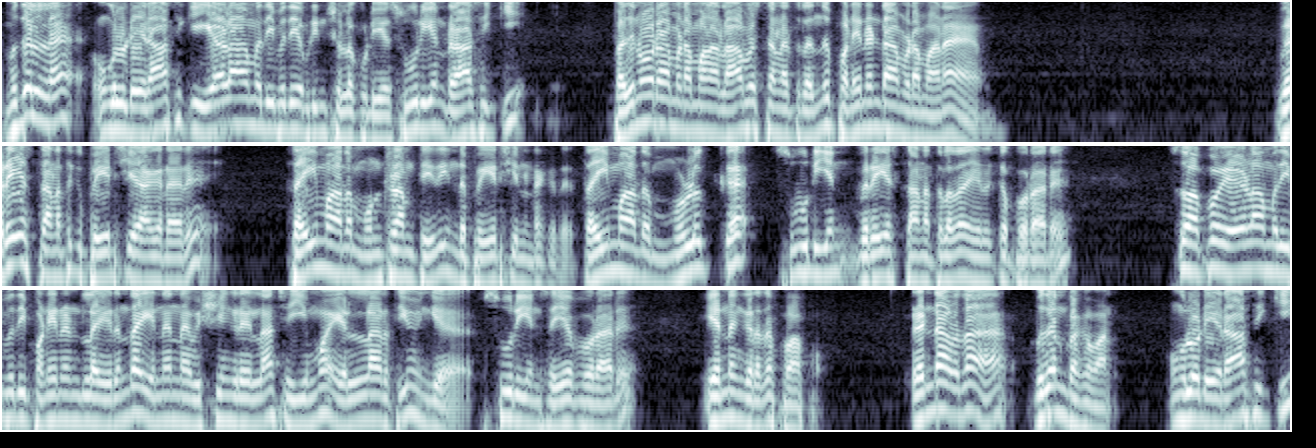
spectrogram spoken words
முதல்ல உங்களுடைய ராசிக்கு ஏழாம் அதிபதி அப்படின்னு சொல்லக்கூடிய சூரியன் ராசிக்கு பதினோராம் இடமான லாபஸ்தானத்திலேருந்து பன்னிரெண்டாம் இடமான விரயஸ்தானத்துக்கு பயிற்சி ஆகிறாரு. தை மாதம் ஒன்றாம் தேதி இந்த பயிற்சி நடக்குது. தை மாதம் முழுக்க சூரியன் விரயஸ்தானத்தில் தான் இருக்க போகிறாரு ஸோ அப்போ ஏழாம் அதிபதி பன்னிரெண்டில் இருந்தால் என்னென்ன விஷயங்கள் எல்லாம் செய்யுமோ எல்லாத்தையும் இங்கே சூரியன் செய்ய போகிறாரு என்னங்கிறத பார்ப்போம். ரெண்டாவதாக புதன் பகவான். உங்களுடைய ராசிக்கு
